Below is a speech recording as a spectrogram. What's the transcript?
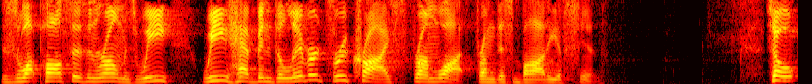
This is what Paul says in Romans. We, we have been delivered through Christ from what? From this body of sin. So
